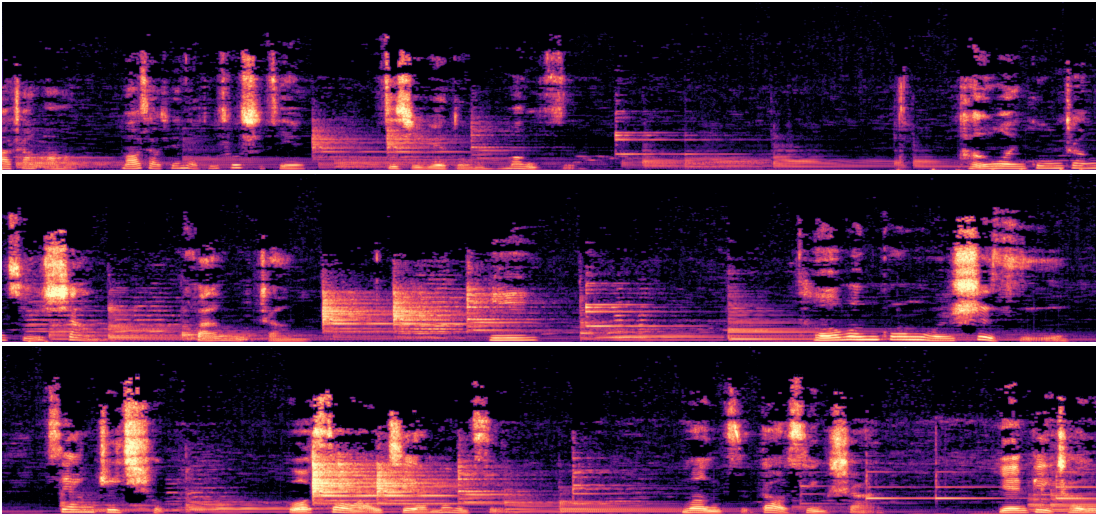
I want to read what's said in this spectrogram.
大家好，毛小娟的读书时间，继续阅读《孟子》。滕文公章句上，凡五章。一，滕文公为世子，将之处，过宋而见孟子。孟子道性善，言必称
